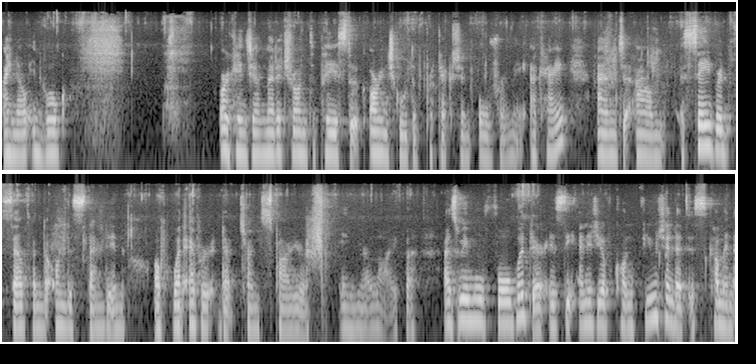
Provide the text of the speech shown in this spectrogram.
I now invoke Archangel Metatron to place the orange coat of protection over me, okay? And um, savor self and the understanding of whatever that transpires in your life. As we move forward, there is the energy of confusion that is coming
